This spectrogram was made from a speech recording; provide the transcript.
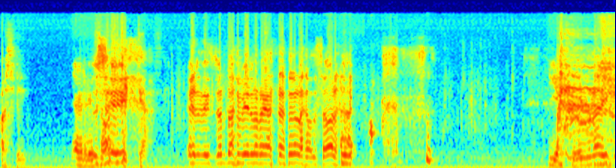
Ah, sí. El resort. Sí, ¿Qué hace? el Resort también lo regalaron con la consola. Y. Con una, edi-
